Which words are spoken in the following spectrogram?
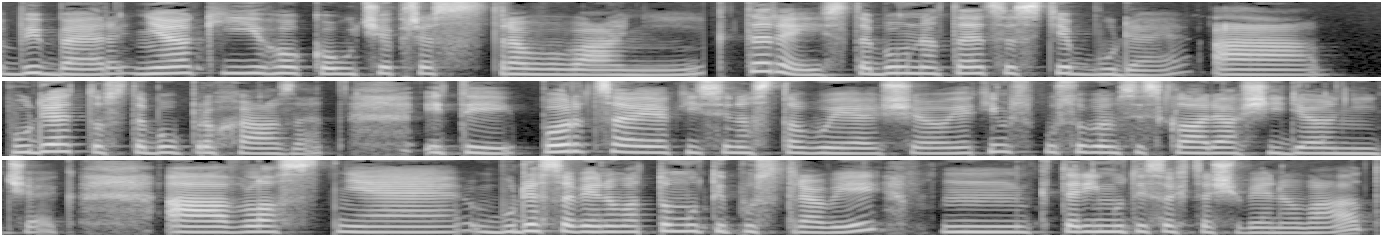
vyber nějakýho kouče přes stravování, který s tebou na té cestě bude a bude to s tebou procházet. I ty porce, jaký si nastavuješ, jakým způsobem si skládáš jídelníček a vlastně bude se věnovat tomu typu stravy, mm, kterýmu ty se chceš věnovat.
